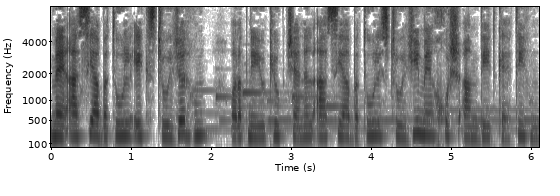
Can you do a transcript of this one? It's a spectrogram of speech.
मैं आसिया बतूल एक स्ट्रूलजर हूँ और अपने YouTube channel Asiya Batool astrology में खुश आमदीद कहती हूँ।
